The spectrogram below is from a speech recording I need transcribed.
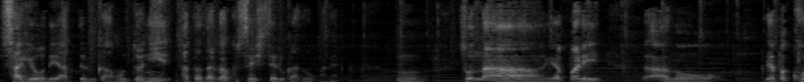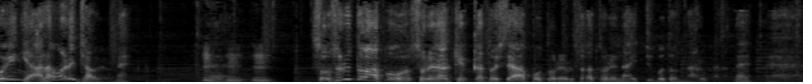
作業でやってるか本当に温かく接してるかどうかね、うん、そんなんやっぱりあのやっぱ声に現れちゃうよね。うんうんうん。そうするとアポそれが結果としてアポを取れるとか取れないということになるからね、え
